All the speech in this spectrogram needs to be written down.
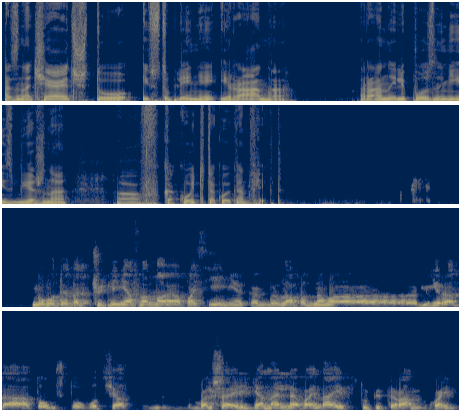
означает, что и вступление Ирана рано или поздно неизбежно э, в какой-то такой конфликт? Ну вот это чуть ли не основное опасение как бы западного мира, да, о том, что вот сейчас большая региональная война и вступит Иран в войну.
